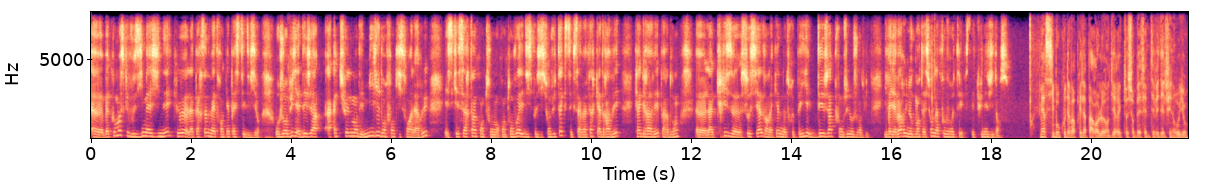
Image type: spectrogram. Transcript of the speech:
bah, comment est-ce que vous imaginez que la personne va être en capacité de vivre? Aujourd'hui, il y a déjà actuellement des milliers d'enfants qui sont à la rue, et ce qui est certain quand on, voit les dispositions du texte, c'est que ça va faire qu'aggraver, pardon, euh, la crise sociale dans laquelle notre pays est déjà plongé aujourd'hui. Il va y avoir une augmentation de la pauvreté, c'est une évidence. Merci beaucoup d'avoir pris la parole en direct sur BFM TV, Delphine Rouillot.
